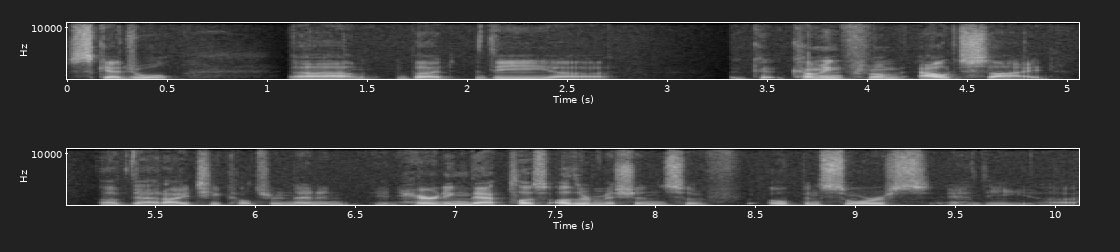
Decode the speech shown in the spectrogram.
schedule. Um, but the uh, c- coming from outside of that IT culture and then in, inheriting that plus other missions of open source and the uh,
